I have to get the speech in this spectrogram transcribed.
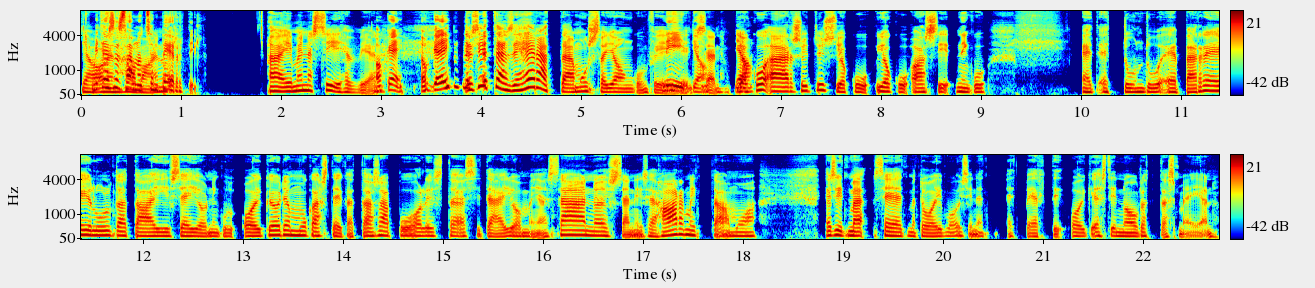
Ja Miten sä sanot sen Pertille? Ei mennä siihen vielä. Okei, okay, okei. Okay. Ja sitten se herättää mussa jonkun fiiliksen. Niin, jo, joku jo. ärsytys, joku, joku asia, niin kuin, että et tuntuu epäreilulta tai se ei ole niin kuin oikeudenmukaista eikä tasapuolista ja sitä ei ole meidän säännöissä, niin se harmittaa mua. Ja sitten se, että mä toivoisin, että, että Pertti oikeasti noudattaisi meidän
